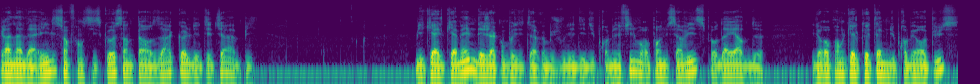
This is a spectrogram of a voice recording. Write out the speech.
Granada Hills, San Francisco, Santa Rosa, Col de Techa-Api. Michael Kamen, déjà compositeur comme je vous l'ai dit du premier film, reprend du service pour Die Hard 2. Il reprend quelques thèmes du premier opus,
